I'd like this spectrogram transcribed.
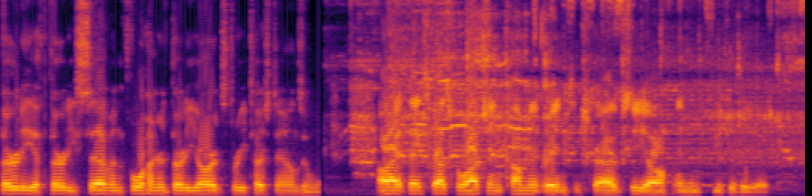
30 of 37, 430 yards, 3 touchdowns. and Alright, thanks guys for watching. Comment, rate, and subscribe. See y'all in future videos.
